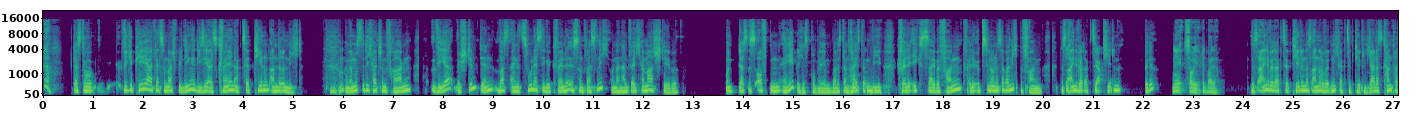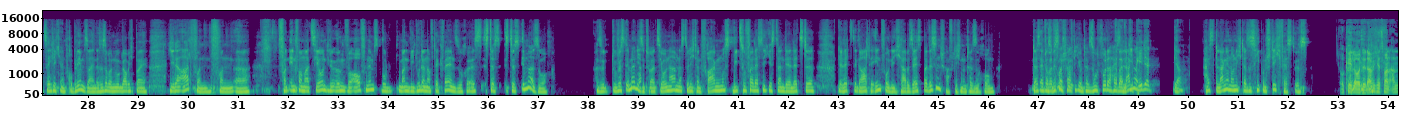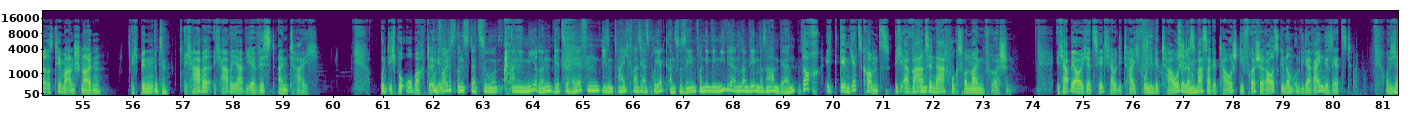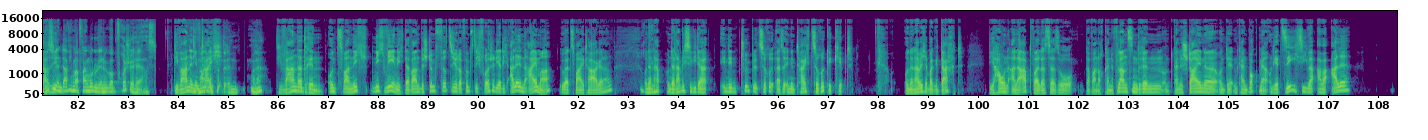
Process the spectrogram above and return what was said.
Ja. Dass du, Wikipedia hat ja zum Beispiel Dinge, die sie als Quellen akzeptieren und andere nicht. Mhm. Und da musst du dich halt schon fragen, wer bestimmt denn, was eine zulässige Quelle ist und was nicht und anhand welcher Maßstäbe? Und das ist oft ein erhebliches Problem, weil es dann heißt irgendwie, Quelle X sei befangen, Quelle Y ist aber nicht befangen. Das ich eine wird akzeptiert ja. und. Bitte? Nee, sorry, red weiter. Das eine wird akzeptiert und das andere wird nicht akzeptiert. Und ja, das kann tatsächlich ein Problem sein. Das ist aber nur, glaube ich, bei jeder Art von, von, äh, von Information, die du irgendwo aufnimmst, wo man wie du dann auf der Quellensuche ist, ist das, ist das immer so. Also du wirst immer die Situation haben, dass du dich dann fragen musst, wie zuverlässig ist dann der letzte, der letzte Grad der Info, die ich habe, selbst bei wissenschaftlichen Untersuchungen. Dass etwas aber wissenschaftlich Beispiel, untersucht wurde, heißt lange, ja. heißt lange noch nicht, dass es hieb- und stichfest ist. Okay, Leute, darf ich jetzt mal ein anderes Thema anschneiden? Ich bin, Bitte. ich habe, ich habe ja, wie ihr wisst, einen Teich. Und ich beobachte. Und wolltest uns dazu animieren, dir zu helfen, diesen Teich quasi als Projekt anzusehen, von dem wir nie wieder in unserem Leben was haben werden? Doch, ich, jetzt kommt's. Ich erwarte okay. Nachwuchs von meinen Fröschen. Ich habe ja euch erzählt, ich habe die Teichfolie hm. getauscht, das Wasser getauscht, die Frösche rausgenommen und wieder reingesetzt. Und ich wo habe hast sie, du denn, darf ich mal fragen, wo du denn überhaupt Frösche her hast? Die waren in die dem waren Teich. drin, oder? Die waren da drin. Und zwar nicht, nicht wenig. Da waren bestimmt 40 oder 50 Frösche, die hatte ich alle in Eimer über zwei Tage lang. Und dann hab, und dann habe ich sie wieder in den Tümpel zurück, also in den Teich zurückgekippt. Und dann habe ich aber gedacht, die hauen alle ab, weil das ja so, da waren noch keine Pflanzen drin und keine Steine und die hätten keinen Bock mehr. Und jetzt sehe ich sie aber alle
